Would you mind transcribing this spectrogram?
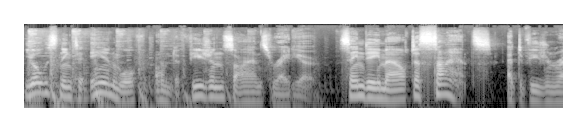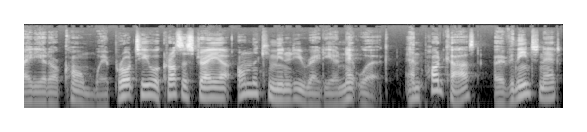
You're listening to Ian Wolfe on Diffusion Science Radio. Send email to science at diffusionradio.com. We're brought to you across Australia on the Community Radio Network and podcast over the internet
